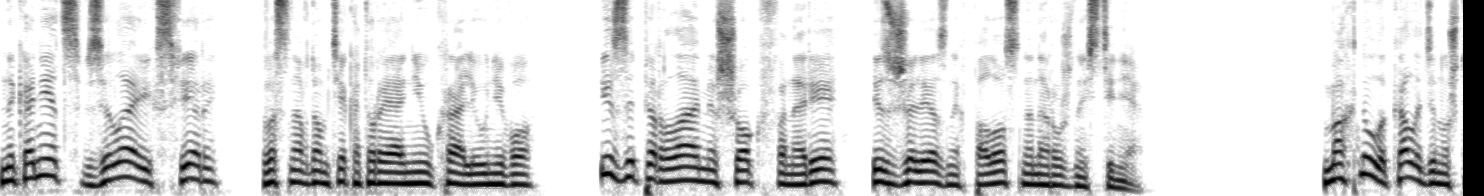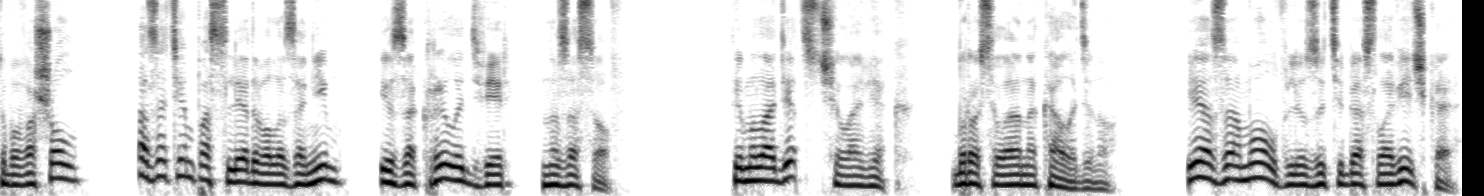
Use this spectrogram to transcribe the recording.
Наконец взяла их сферы, в основном те, которые они украли у него, и заперла мешок в фонаре из железных полос на наружной стене. Махнула Каладину, чтобы вошел, а затем последовала за ним и закрыла дверь на засов. «Ты молодец, человек», — бросила она Каладину. «Я замолвлю за тебя словечко,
